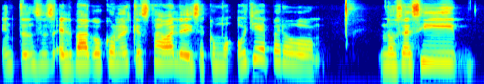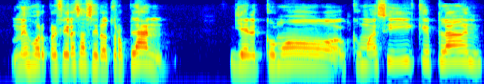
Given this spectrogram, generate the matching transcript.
Entonces el vago con el que estaba le dice como, oye, pero no sé si mejor prefieras hacer otro plan. Y él como, ¿cómo así? ¿Qué plan?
